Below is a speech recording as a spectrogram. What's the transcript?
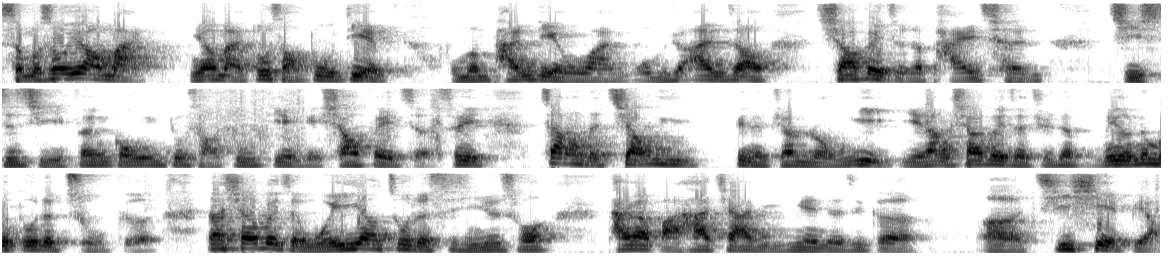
什么时候要买？你要买多少度电？我们盘点完，我们就按照消费者的排程，几十几分供应多少度电给消费者。所以这样的交易变得比较容易，也让消费者觉得没有那么多的阻隔。那消费者唯一要做的事情就是说，他要把他家里面的这个呃机械表。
